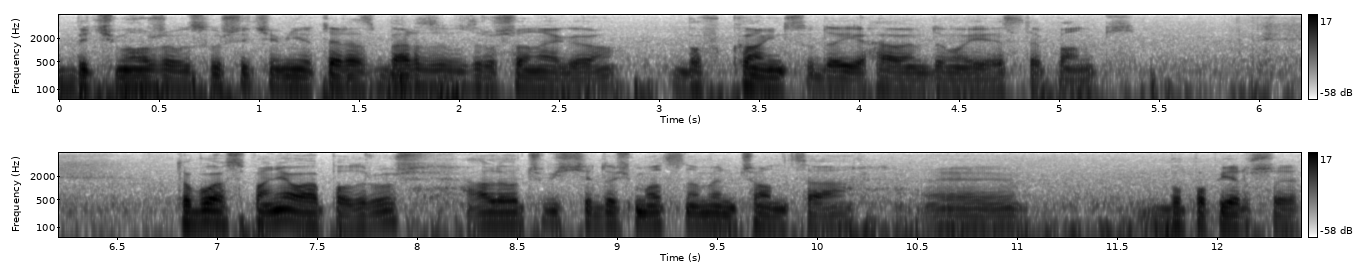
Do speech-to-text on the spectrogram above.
Być może usłyszycie mnie teraz bardzo wzruszonego, bo w końcu dojechałem do mojej Esteponki. To była wspaniała podróż, ale oczywiście dość mocno męcząca, e, bo po pierwsze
